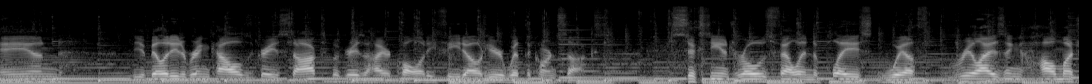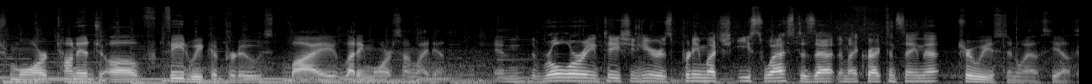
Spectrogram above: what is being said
and the ability to bring cows graze stalks, but graze a higher quality feed out here with the corn stalks. 60 inch rows fell into place with realizing how much more tonnage of feed we could produce by letting more sunlight in. And the row orientation here is pretty much east-west, is that, am I correct in saying that? True east and west, yes,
